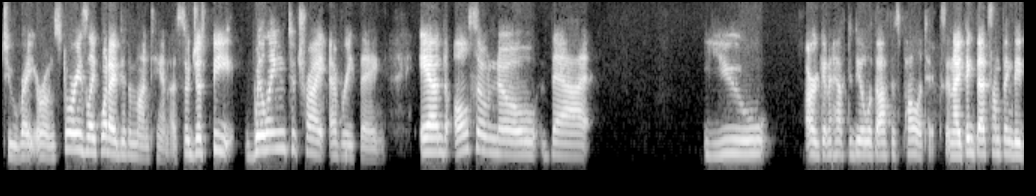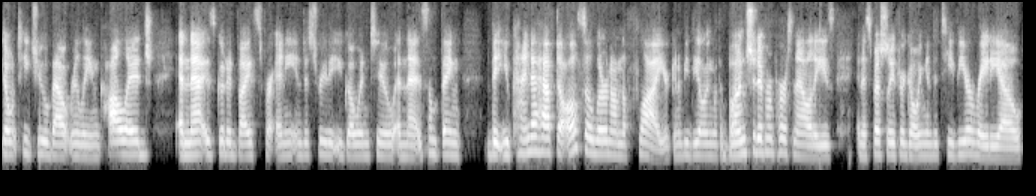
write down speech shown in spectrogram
to write your own stories, like what I did in Montana. So just be willing to try everything. And also know that you are going to have to deal with office politics. And I think that's something they don't teach you about really in college. And that is good advice for any industry that you go into. And that is something that you kind of have to also learn on the fly. You're going to be dealing with a bunch of different personalities. And especially if you're going into TV or radio,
